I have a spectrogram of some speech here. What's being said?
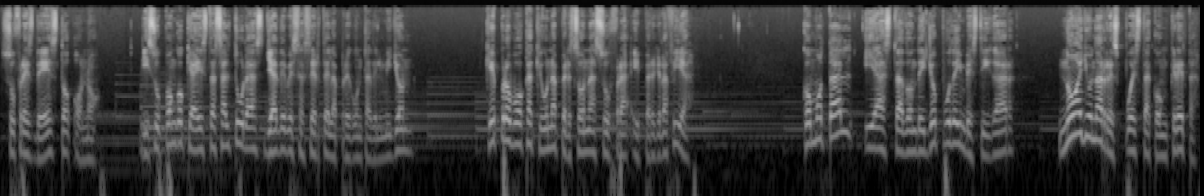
sufres de esto o no. Y supongo que a estas alturas ya debes hacerte la pregunta del millón. ¿Qué provoca que una persona sufra hipergrafía? Como tal, y hasta donde yo pude investigar, no hay una respuesta concreta.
